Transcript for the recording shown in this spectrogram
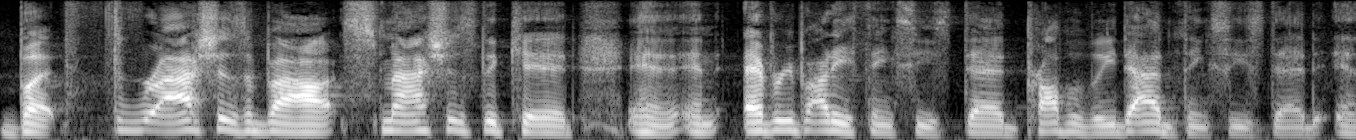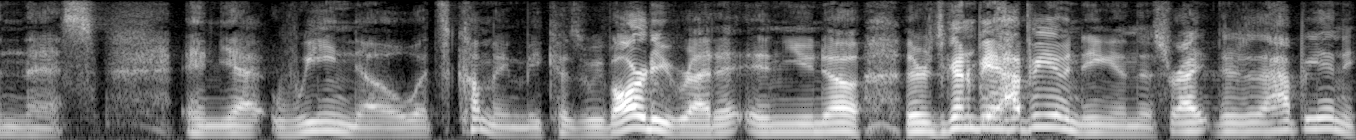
but thrashes about, smashes the kid, and, and everybody thinks he's dead. Probably dad thinks he's dead in this. And yet we know what's coming because we've already read it, and you know there's going to be a happy ending in this, right? There's a happy ending.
